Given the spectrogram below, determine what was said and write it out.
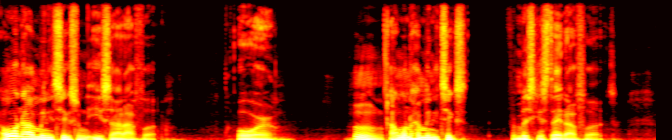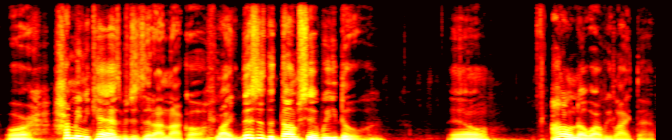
I wonder how many chicks from the east side I fucked. Or, hmm, I wonder how many chicks from Michigan State I fucked. Or how many Cass bitches did I knock off? Like, this is the dumb shit we do. You know? I don't know why we like that.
